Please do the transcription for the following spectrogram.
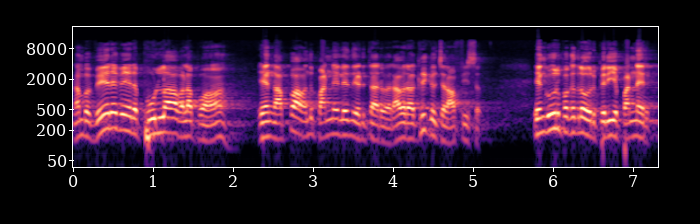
நம்ம வேறு வேறு புல்லாக வளர்ப்போம். எங்கள் அப்பா வந்து பண்ணையிலேருந்து எடுத்தாருவார். அவர் அக்ரிகல்ச்சர் ஆஃபீஸர் எங்கள் ஊர் பக்கத்தில் ஒரு பெரிய பண்ணை இருக்கு.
